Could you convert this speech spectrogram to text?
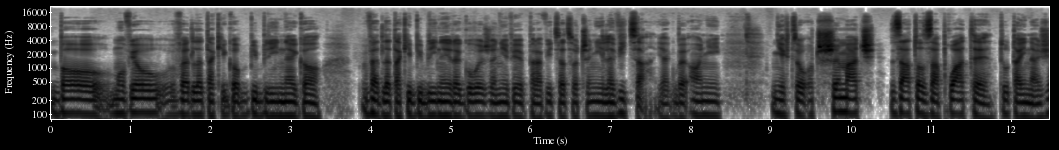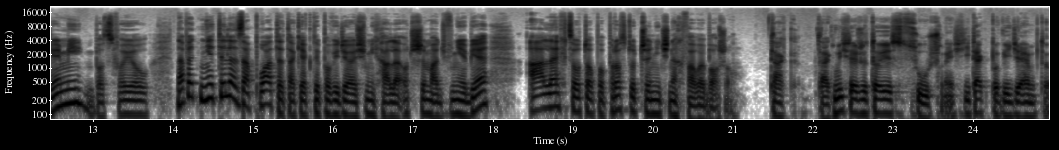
bo mówią wedle takiego biblijnego, wedle takiej biblijnej reguły, że nie wie prawica, co czyni lewica. Jakby oni nie chcą otrzymać za to zapłaty tutaj na ziemi, bo swoją, nawet nie tyle zapłatę, tak jak ty powiedziałeś, Michale, otrzymać w niebie, ale chcą to po prostu czynić na chwałę Bożą. Tak, tak. Myślę, że to jest słuszne. Jeśli tak powiedziałem, to,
